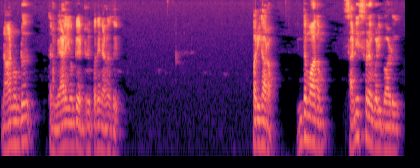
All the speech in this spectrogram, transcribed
நான் உண்டு தன் வேலையுண்டு என்றிருப்பதே நல்லது. பரிகாரம். இந்த மாதம் சனீஸ்வர வழிபாடு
